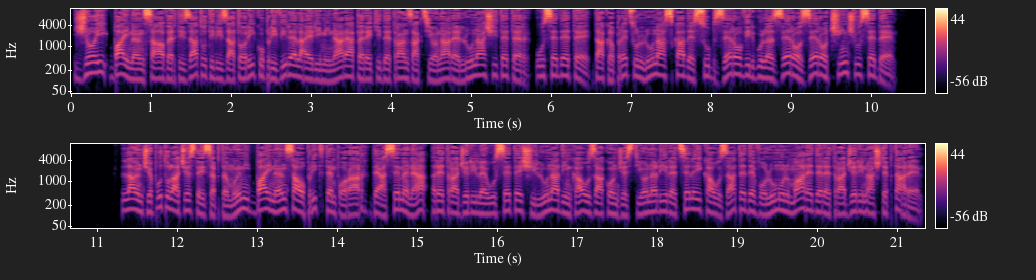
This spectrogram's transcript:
Joi, Binance a avertizat utilizatorii cu privire la eliminarea perechii de tranzacționare Luna și Tether, USDT, dacă prețul Luna scade sub 0,005 USD. La începutul acestei săptămâni, Binance a oprit temporar, de asemenea, retragerile UST și Luna din cauza congestionării rețelei cauzate de volumul mare de retrageri în așteptare.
